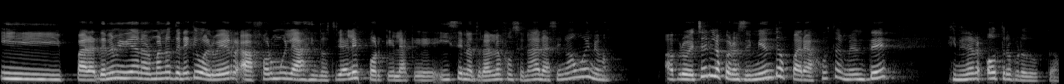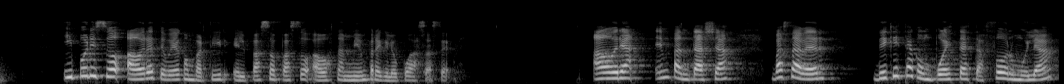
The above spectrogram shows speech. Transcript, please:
Y para tener mi vida normal no tener que volver a fórmulas industriales porque la que hice natural no funcionara, sino bueno, aprovechar los conocimientos para justamente generar otro producto. Y por eso ahora te voy a compartir el paso a paso a vos también para que lo puedas hacer. Ahora en pantalla vas a ver de qué está compuesta esta fórmula.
